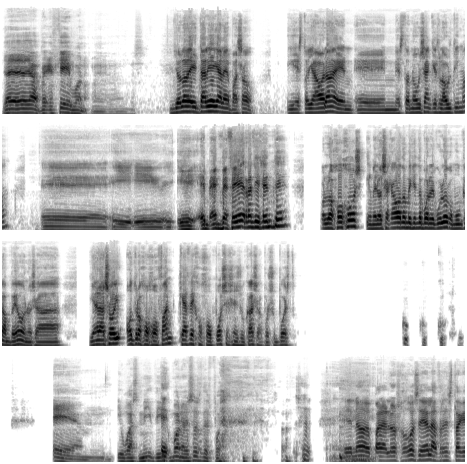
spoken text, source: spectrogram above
Ya, ya, ya, ya, es que, bueno... eh, Yo la de Italia ya la he pasado. Y estoy ahora en, en Stone Ocean, que es la última. eh, y, y- y em- empecé reticente con los jojos y me los he acabado metiendo por el culo como un campeón. O sea, y ahora soy otro jojo fan que hace jojo poses en su casa, por supuesto. cu. Eh, It was me, Eh. Bueno, eso es después. Eh, no, Eh, para los juegos sería la frase esta que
